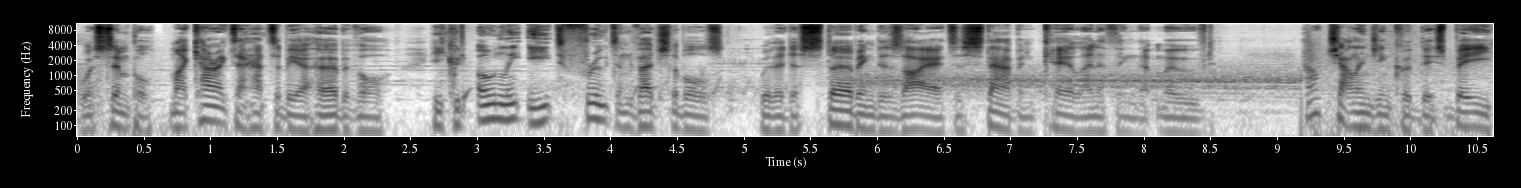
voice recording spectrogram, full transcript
were simple. My character had to be a herbivore. He could only eat fruit and vegetables, with a disturbing desire to stab and kill anything that moved. How challenging could this be?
